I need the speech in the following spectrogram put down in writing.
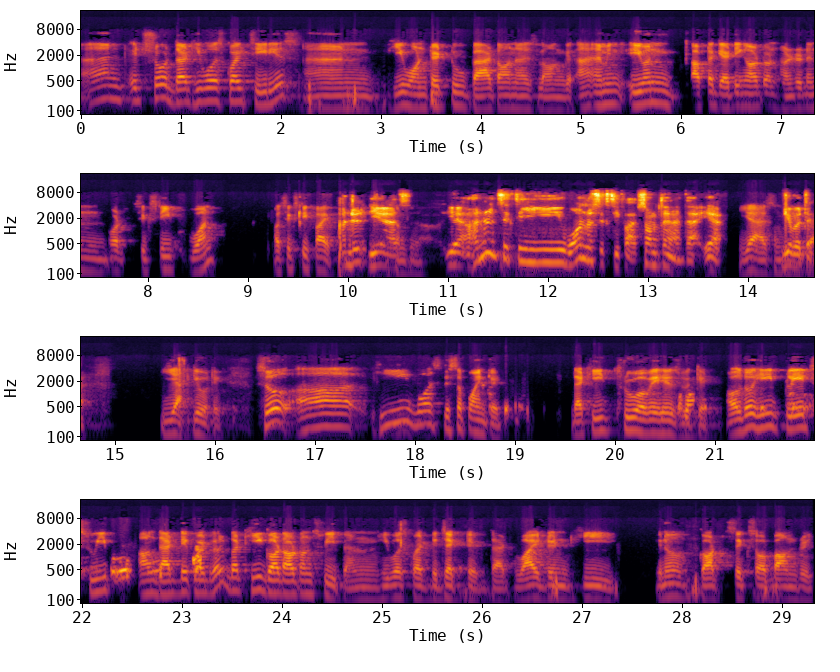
And it showed that he was quite serious and he wanted to bat on as long. I mean, even after getting out on 100 and what 61 or 65, 100, yeah, something. yeah, 161 or 65, something like that. Yeah. Yeah, Give like take. that. Yeah, give it take. So uh, he was disappointed that he threw away his wicket. Although he played sweep on that day quite well, but he got out on sweep and he was quite dejected that why didn't he, you know, got six or boundary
